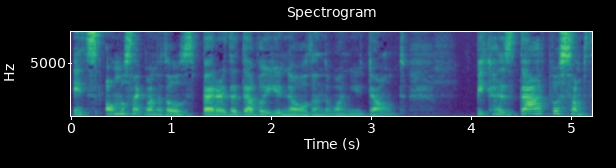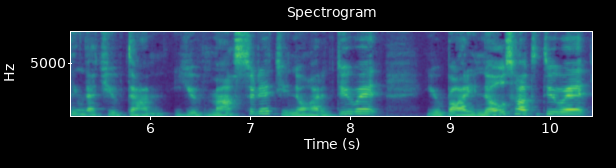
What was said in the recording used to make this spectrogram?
it's almost like one of those better the devil you know than the one you don't. Because that was something that you've done. You've mastered it. You know how to do it. Your body knows how to do it.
